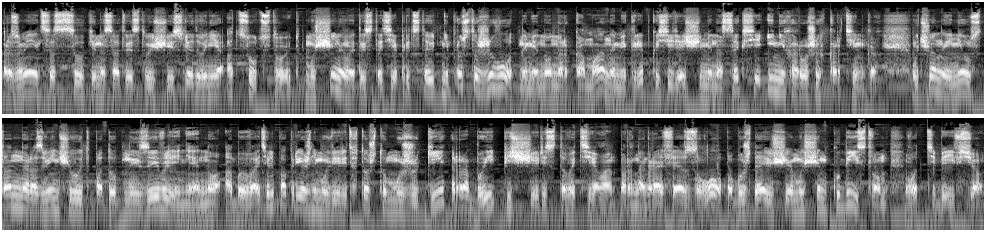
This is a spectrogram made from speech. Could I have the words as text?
Разумеется, ссылки на соответствующие исследования отсутствуют. Мужчины в этой статье предстают не просто животными, но наркоманами, крепко сидящими на сексе и нехороших картинках. Ученые неустанно развенчивают подобные заявления, но обыватель по-прежнему верит в то, что мужики – рабы пещеристого тела. Порнография – зло, побуждающее мужчин к убийствам. Вот тебе и все.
